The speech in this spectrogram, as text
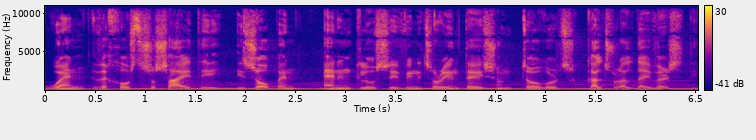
when the host society is open and inclusive in its orientation towards cultural diversity.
